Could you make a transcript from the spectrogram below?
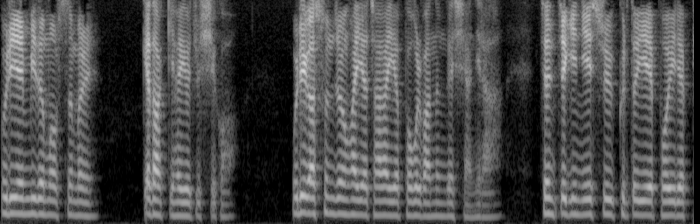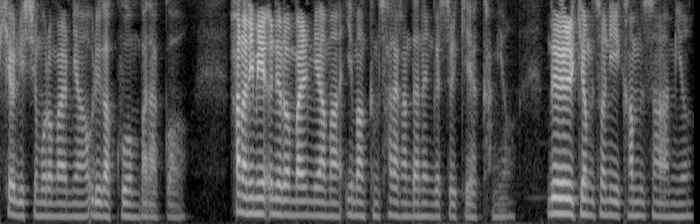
우리의 믿음 없음을 깨닫게 하여 주시고 우리가 순종하여 잘하여 복을 받는 것이 아니라 전적인 예수 그리스도의 보혈의 피 흘리심으로 말미암아 우리가 구원받았고 하나님의 은혜로 말미암아 이만큼 살아간다는 것을 기억하며 늘 겸손히 감사하며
